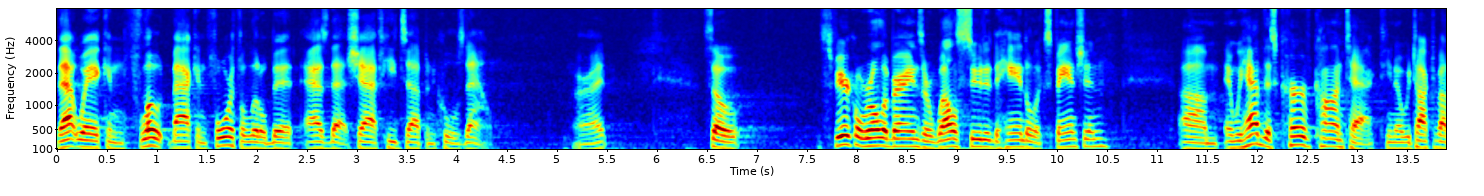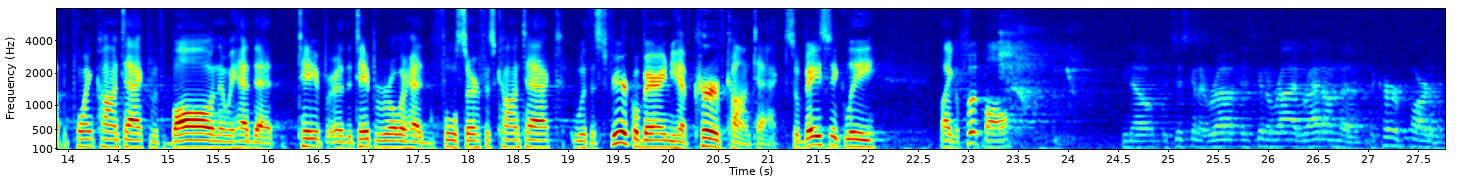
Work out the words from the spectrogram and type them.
that way it can float back and forth a little bit as that shaft heats up and cools down. All right? So spherical roller bearings are well suited to handle expansion. Um, and we have this curved contact. You know, we talked about the point contact with the ball, and then we had that tape, or the taper roller had full surface contact. With a spherical bearing, you have curved contact. So basically, like a football, you know, it's just going to it's going to ride right on the, the curved part of the.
